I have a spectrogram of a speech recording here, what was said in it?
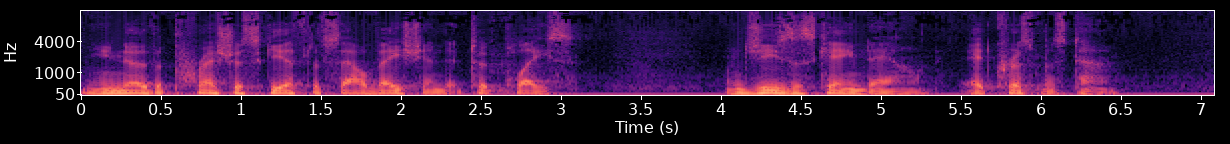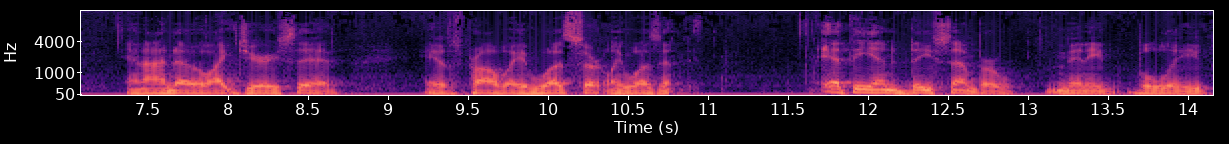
And you know the precious gift of salvation that took place when Jesus came down at Christmas time. And I know, like Jerry said, it was probably, it was certainly wasn't at the end of December, many believe,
